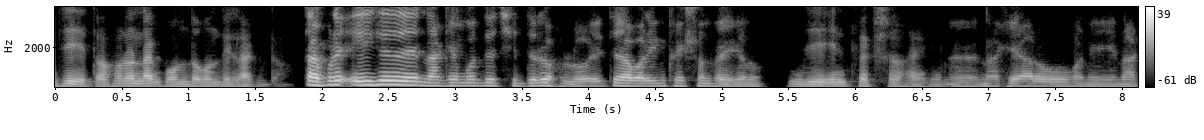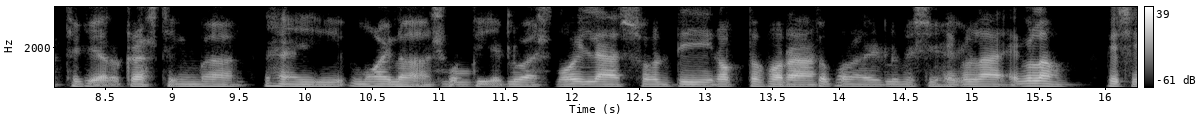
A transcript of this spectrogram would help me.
জি তখনও নাক বন্ধ বন্ধই লাগতো। তারপরে এই যে নাকের মধ্যে ছিদ্র হলো এতে আবার ইনফেকশন হয়ে গেল। জি ইনফেকশন হয়ে গেল। আহ, নাকে আরও মানে নাক থেকে আরও ক্রাস্টিং বা হ্যাঁ এই ময়লা সর্দি এগুলো আসতো ময়লা সর্দি রক্ত পড়া তো পড়া এগুলো বেশি হয়ে গেল। এগুলা এগুলা বেশি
